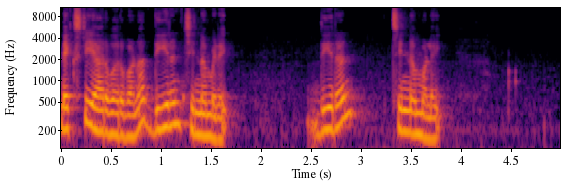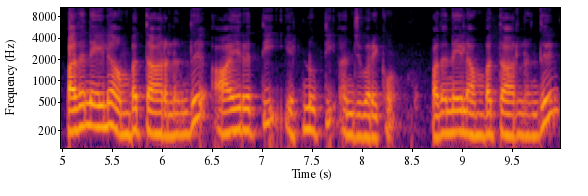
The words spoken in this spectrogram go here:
நெக்ஸ்ட் யார் வருவானா தீரன் சின்னமலை. தீரன் சின்னமலை. பதினேழு ஐம்பத்தாறுலேருந்து ஆயிரத்தி எட்நூற்றி அஞ்சு வரைக்கும். பதினேழு ஐம்பத்தாறுலேருந்து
